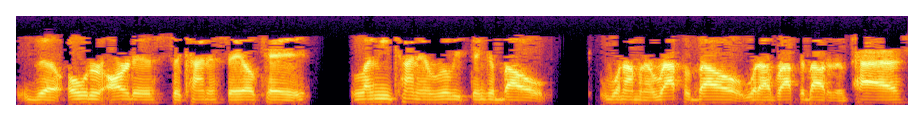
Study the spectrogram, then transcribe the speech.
the older artists to kind of say, okay, let me kind of really think about what I'm gonna rap about, what I've rapped about in the past,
